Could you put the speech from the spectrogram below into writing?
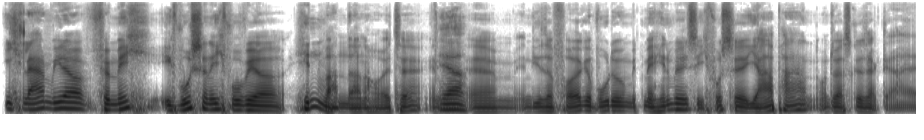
Ich lerne wieder für mich, ich wusste nicht, wo wir hinwandern heute in, Ja. ähm, in dieser Folge, wo du mit mir hin willst. Ich wusste Japan und du hast gesagt, ja,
